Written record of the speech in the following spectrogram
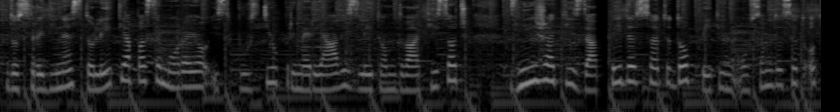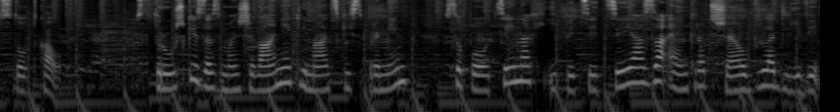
Do sredine stoletja pa se morajo izpusti v primerjavi z letom 2000 znižati za 50 do 85 odstotkov. Stroški za zmanjševanje klimatskih sprememb so po ocenah IPCC-ja zaenkrat še obvladljivi.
